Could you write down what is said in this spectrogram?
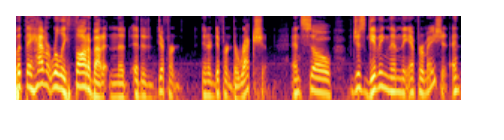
but they haven't really thought about it in the in a different in a different direction and so just giving them the information and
